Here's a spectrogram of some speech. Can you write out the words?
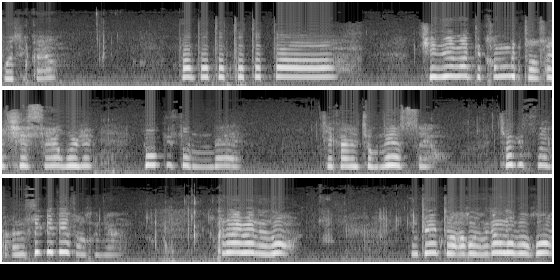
보여드릴까요? 따따따따따따 지님한테 컴퓨터 설치했어요. 원래 여기 있었는데 제가 이쪽 내렸어요. 저기 있으니까 안 쓰게 돼서 그냥 그러면으로 인터넷도 하고 영상도 보고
